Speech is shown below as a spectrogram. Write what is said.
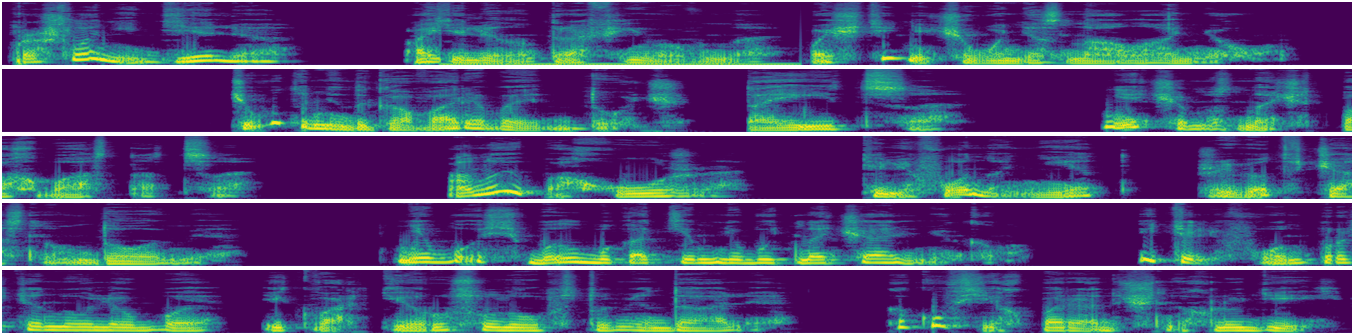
Прошла неделя, а Елена Трофимовна почти ничего не знала о нем. Чего-то не договаривает дочь, таится. Нечем, значит, похвастаться. Оно и похоже. Телефона нет, живет в частном доме. Небось, был бы каким-нибудь начальником, и телефон протянули бы, и квартиру с удобствами дали, как у всех порядочных людей.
